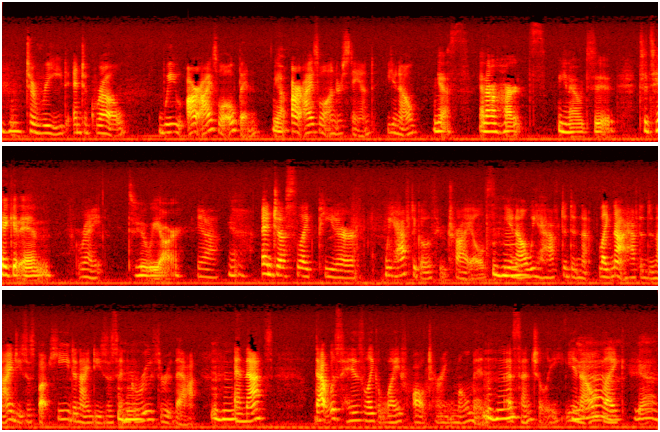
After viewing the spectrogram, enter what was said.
Mhm. to read and to grow, we our eyes will open. Yeah. Our eyes will understand, you know. Yes. And our hearts, you know, to to take it in Right. to who we are. Yeah. Yeah. And just like Peter, we have to go through trials. You Mhm. know, we have to deny like not have to deny Jesus, but he denied Jesus and Mhm. grew through that. Mhm. And that's that was his like life altering moment Mhm. essentially, you know, like Yes.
